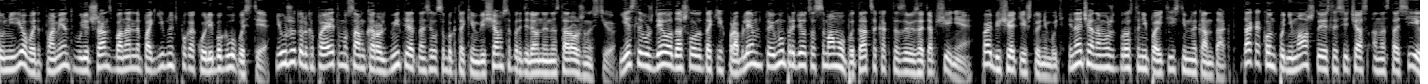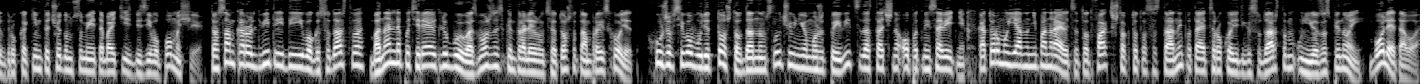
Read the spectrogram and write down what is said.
у нее в этот момент будет шанс банально погибнуть по какой-либо глупости. И уже только поэтому сам король Дмитрий относился бы к таким вещам с определенной настороженностью. Если уж дело дошло до таких проблем, то ему придется самому пытаться как-то завязать общение, пообещать ей что-нибудь, иначе она может просто не пойти с ним на контакт. Так как он понимал, что если сейчас Анастасия вдруг каким-то чудом сумеет обойтись без его помощи, то сам король Дмитрий да и его государство банально потеряют любую возможность контролировать все то, что там происходит. Хуже всего будет то, что в данном случае у нее может появиться достаточно опытный советник, которому явно не понравится тот факт, что кто-то со стороны пытается руководить государством у нее за спиной. Более того,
